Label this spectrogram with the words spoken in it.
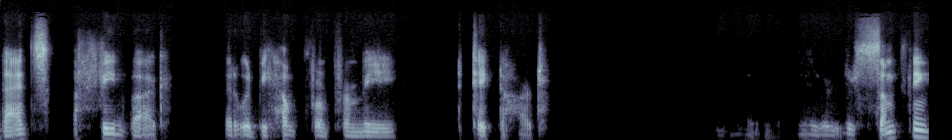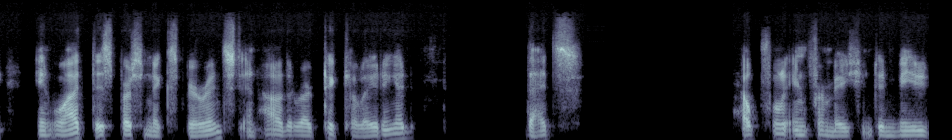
That's a feedback that it would be helpful for me to take to heart. There's something in what this person experienced and how they're articulating it that's helpful information to me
